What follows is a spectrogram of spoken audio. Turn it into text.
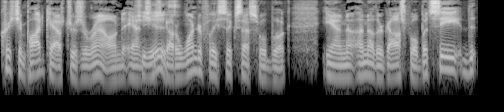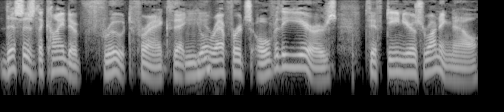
Christian podcasters around, and she has got a wonderfully successful book in another gospel. But see, th- this is the kind of fruit, Frank, that mm-hmm. your efforts over the years, fifteen years running now,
